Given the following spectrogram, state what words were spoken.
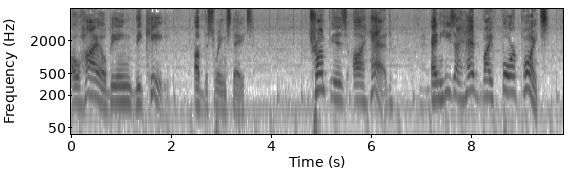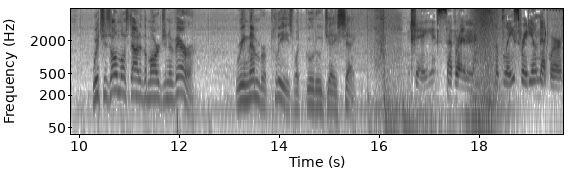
Ohio being the key of the swing states. Trump is ahead, and he's ahead by four points, which is almost out of the margin of error. Remember, please, what Guru Jay say. Jay Severin, the Blaze Radio Network.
